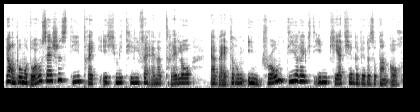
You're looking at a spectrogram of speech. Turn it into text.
Ja, und Pomodoro Sessions, die track ich mit Hilfe einer Trello Erweiterung in Chrome direkt im Kärtchen. Da wird also dann auch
